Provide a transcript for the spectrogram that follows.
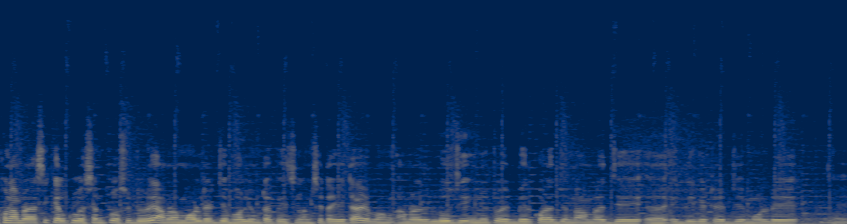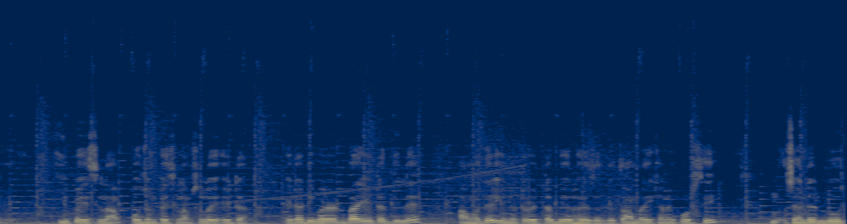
এখন আমরা আসি ক্যালকুলেশন প্রসিডিউরে আমরা মোল্ডের যে ভলিউমটা পেয়েছিলাম সেটা এটা এবং আমরা লুজ ইউনিট ওয়েট বের করার জন্য আমরা যে এগ্রিগেটেড যে মোল্ডে ই পেয়েছিলাম, ওজন পেয়েছিলাম সেটা এটা। এটা ডিভাইডেড বাই এটা দিলে আমাদের ইউনিট ওয়েটটা বের হয়ে যাবে। তো আমরা এখানে করছি স্যান্ডের লুজ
